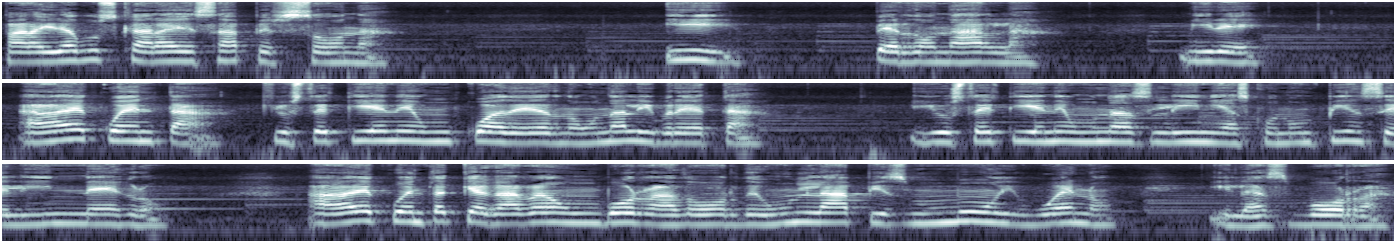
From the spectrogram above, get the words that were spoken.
para ir a buscar a esa persona y perdonarla. Mire, haga de cuenta que usted tiene un cuaderno, una libreta y usted tiene unas líneas con un pincelín negro. Haga de cuenta que agarra un borrador de un lápiz muy bueno y las borra.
